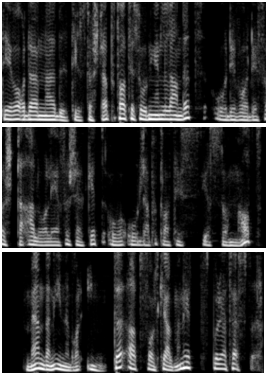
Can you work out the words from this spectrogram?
Det var den eh, dittills största potatisodlingen i landet och det var det första allvarliga försöket att odla potatis just som mat. Men den innebar inte att folk i allmänhet började ta efter.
